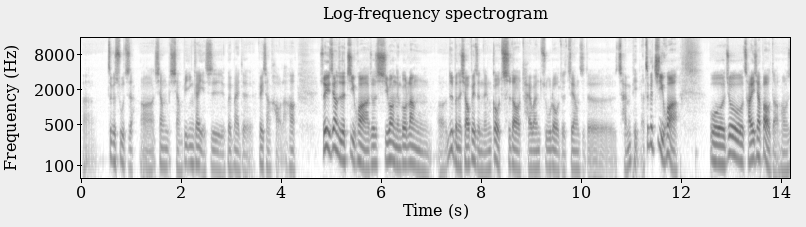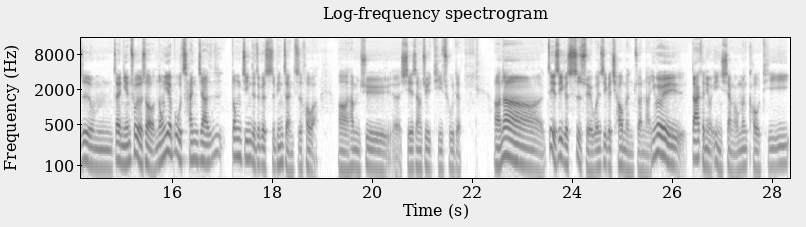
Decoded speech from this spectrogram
呃，这个数字啊，啊，想想必应该也是会卖得非常好了哈。所以这样子的计划就是希望能够让呃日本的消费者能够吃到台湾猪肉的这样子的产品啊。这个计划我就查了一下报道哈，是我们在年初的时候，农业部参加日东京的这个食品展之后啊，啊，他们去呃协商去提出的。啊，那这也是一个试水温，是一个敲门砖啦。因为大家可能有印象啊，我们口蹄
